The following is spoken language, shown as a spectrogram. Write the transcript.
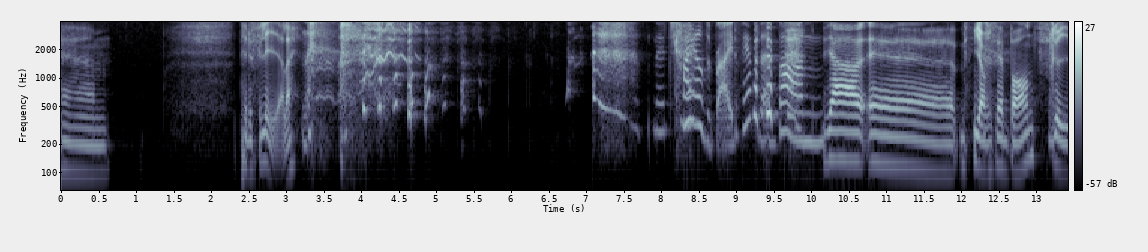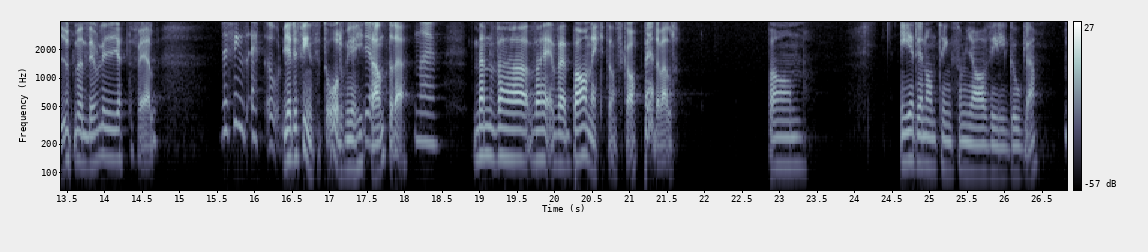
Um, pedofili eller? Nej, child bride, vad heter det? Barn... Ja, eh, jag vill säga barnfru, men det blir jättefel. Det finns ett ord. Ja, det finns ett ord, men jag hittar Ja. inte det. Nej. Men vad, vad, är- vad, barnäktenskap är det väl? Barn... Är det någonting som jag vill googla?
